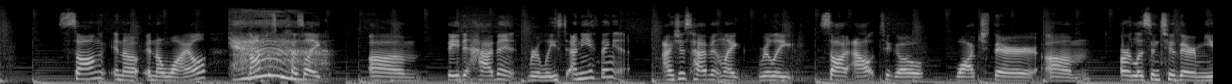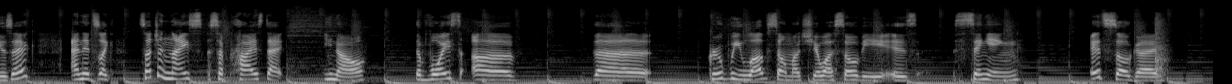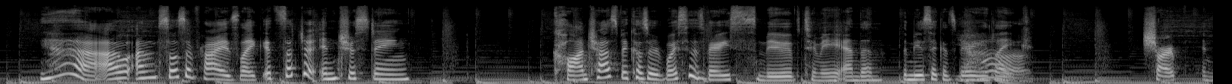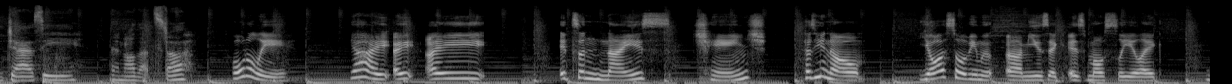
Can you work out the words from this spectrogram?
song in a in a while not just because like um they haven't released anything I just haven't like really sought out to go watch their um or listen to their music and it's like such a nice surprise that you know the voice of the group we love so much, Yoasobi, is singing. It's so good. yeah, I, I'm so surprised. Like, it's such an interesting contrast because her voice is very smooth to me, and then the music is very, Yeah. like, sharp and jazzy and all that stuff. Totally. Yeah, I, I, I it's a nice change because you know, Yoasobi mu- uh, music is mostly like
